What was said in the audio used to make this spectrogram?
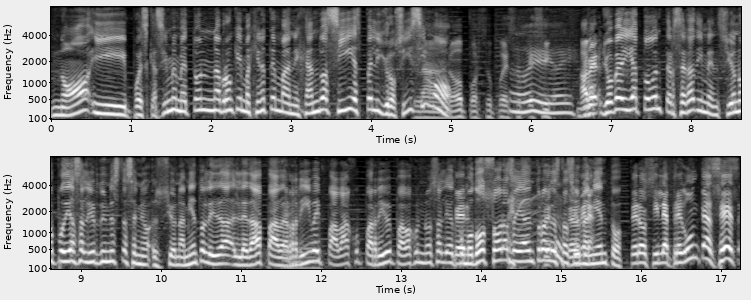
No, y pues casi me meto en una bronca. Imagínate manejando así, es peligrosísimo. No, por supuesto Ay, que sí. ay. A No, ver, yo veía todo en tercera dimensión, no podía salir de un estacionamiento, le, da- le daba para arriba y para abajo, para arriba y para abajo y no salía Pero- como dos horas allá dentro del Pero- pero mira, estacionamiento. Pero si le preguntas es,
